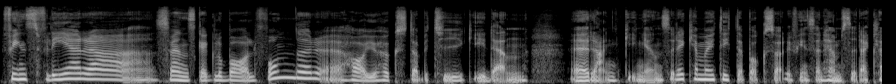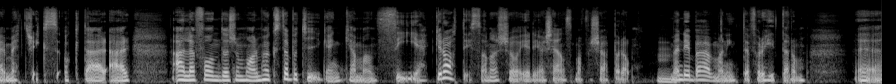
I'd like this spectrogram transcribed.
finns flera svenska globalfonder har ju högsta betyg i den rankingen. Så det kan man ju titta på också. Det finns en hemsida, Climetrics, och där är alla fonder som har de högsta betygen kan man se gratis. Annars så är det en tjänst man får köpa dem. Mm. Men det behöver man inte för att hitta de eh,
